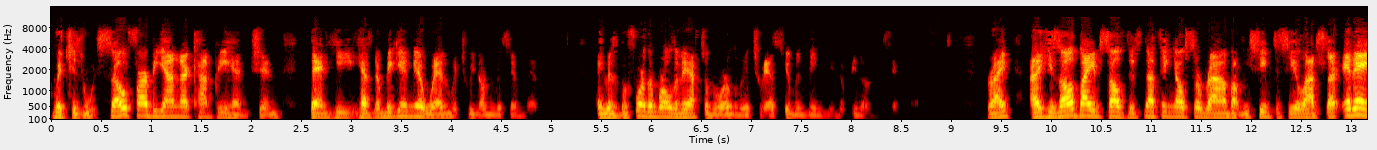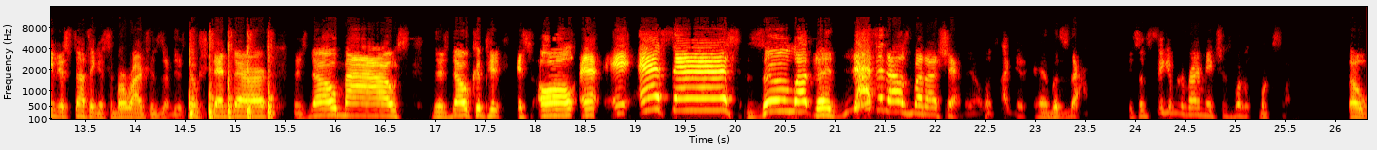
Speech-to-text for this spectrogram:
which is so far beyond our comprehension that he has no beginning or end, which we don't understand. That. He was before the world and after the world, which we as human beings we don't, we don't understand. That. Right? Uh, he's all by himself. There's nothing else around, but we seem to see a lot of stuff. It ain't. It's nothing. It's a mirage. There's, there's no stender. There's no mouse. There's no computer. It's all Efes Zula. There's nothing else but Hashem. It looks like it. What's that? It's a figment of our nature. What it looks like. So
